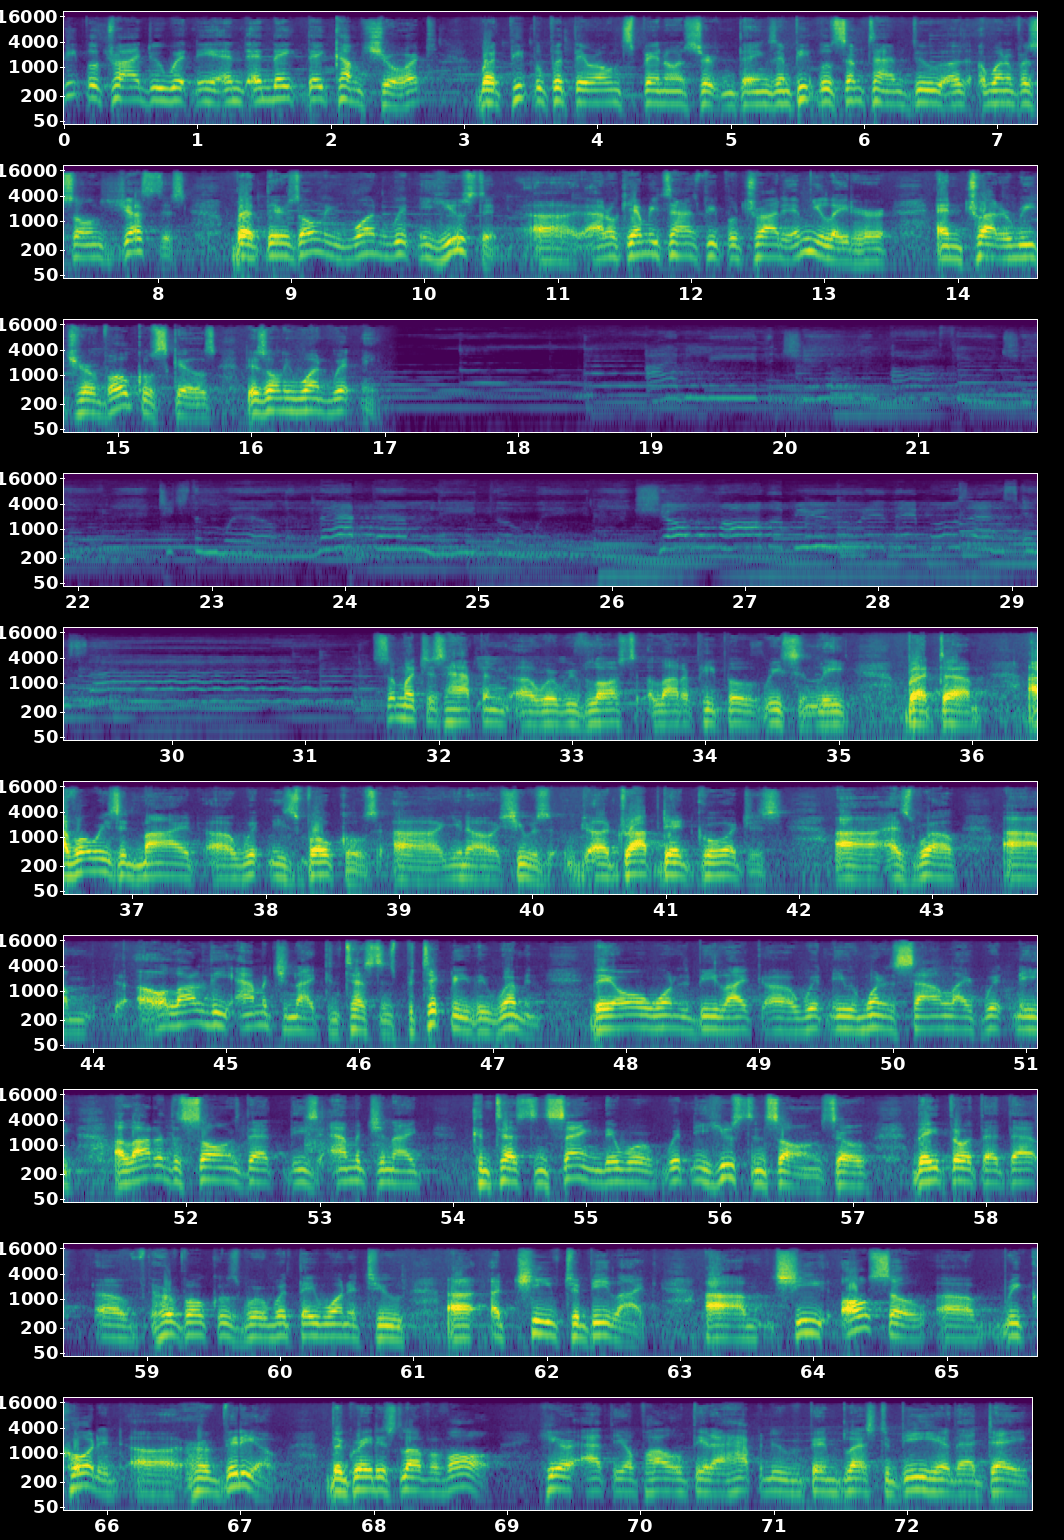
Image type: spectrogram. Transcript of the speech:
People try to do Whitney and, and they, they come short, but people put their own spin on certain things, and people sometimes do a, one of her songs justice. But there's only one Whitney Houston. Uh, I don't care how many times people try to emulate her and try to reach her vocal skills, there's only one Whitney. Show them all the beauty they possess inside. So much has happened uh, where we've lost a lot of people recently, but um, I've always admired uh, Whitney's vocals. Uh, you know, she was uh, drop dead gorgeous uh, as well. Um, a lot of the amateur night contestants, particularly the women, they all wanted to be like uh, Whitney, wanted to sound like Whitney. A lot of the songs that these amateur night contestants sang, they were Whitney Houston songs. So they thought that, that uh, her vocals were what they wanted to uh, achieve to be like. Um, she also uh, recorded uh, her video, The Greatest Love of All, here at the Apollo Theater. I happen to have been blessed to be here that day.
